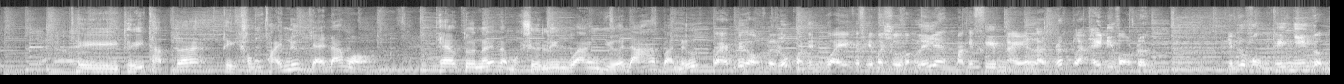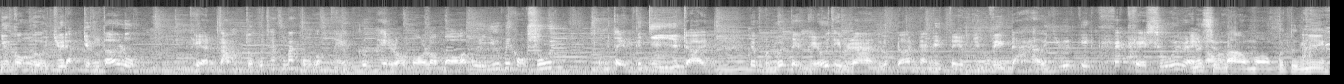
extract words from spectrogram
Thì thủy thạch đó thì không phải nước chảy đá mòn. Theo tôi nói là một sự liên quan giữa đá và nước. Bạn biết không là lúc mà Ninh quay cái phim Ai Xui Vạn Lý á, mà cái phim này là rất là hay đi vào rừng. Những cái vùng thiên nhiên gần như con người chưa đặt chân tới luôn. Thì anh Tầm tôi cứ thắc mắc của ông này cứ hay lò mò lò mò ở dưới mấy con suối? Ông tìm cái gì vậy trời? Thế mình mới tìm hiểu thì ra lúc đó anh đang đi tìm những viên đá ở dưới cái các khe suối này nó sự bào mòn của tự nhiên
